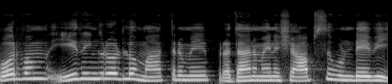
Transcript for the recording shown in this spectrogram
పూర్వం ఈ రింగ్ రోడ్లో మాత్రమే ప్రధానమైన షాప్స్ ఉండేవి.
